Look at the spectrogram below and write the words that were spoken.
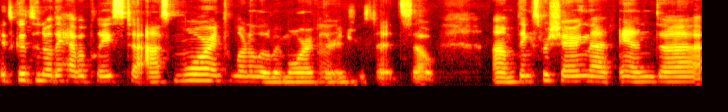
it's good to know they have a place to ask more and to learn a little bit more if they're Mhm. interested. So um, thanks for sharing that. And uh,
